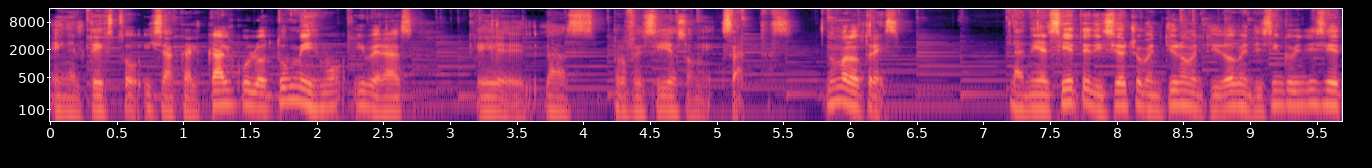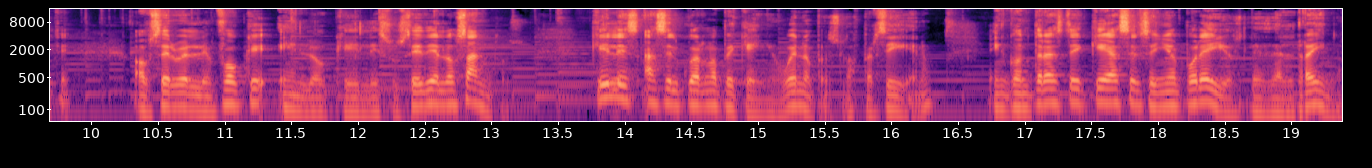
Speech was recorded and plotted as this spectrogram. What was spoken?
en el texto y saca el cálculo tú mismo y verás que las profecías son exactas. Número 3. Daniel 7, 18, 21, 22, 25 y 27. Observa el enfoque en lo que le sucede a los santos. ¿Qué les hace el cuerno pequeño? Bueno, pues los persigue, ¿no? En contraste, ¿qué hace el Señor por ellos? Les da el reino.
